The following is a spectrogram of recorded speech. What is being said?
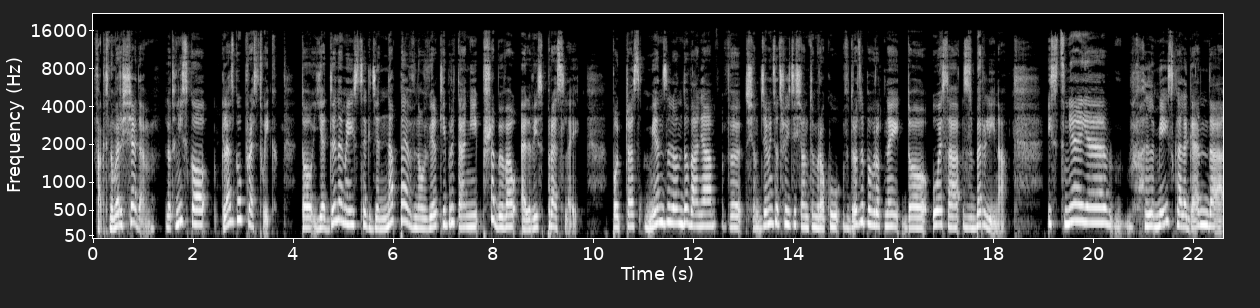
Fakt numer 7. Lotnisko Glasgow Prestwick to jedyne miejsce, gdzie na pewno w Wielkiej Brytanii przebywał Elvis Presley. Podczas międzylądowania w 1960 roku w drodze powrotnej do USA z Berlina. Istnieje miejska legenda,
